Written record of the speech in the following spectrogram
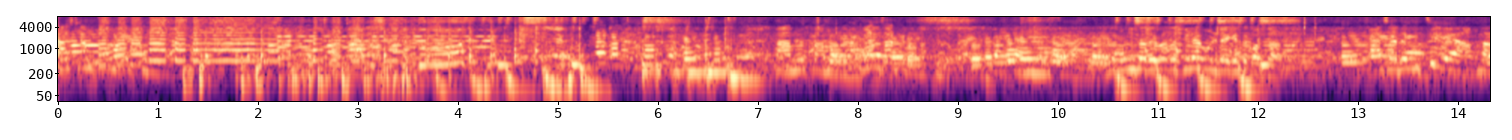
আসলাম কথা কথা শুনে উল্টে গেছে কনসার্ট আশা দেখছি আপনার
